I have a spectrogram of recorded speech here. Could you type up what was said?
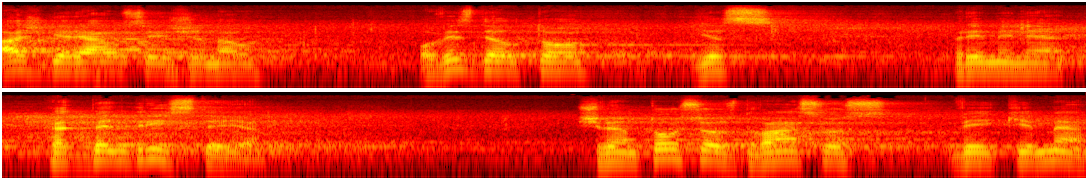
aš geriausiai žinau, o vis dėlto jis priminė, kad bendrystėje, šventosios dvasios veikime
